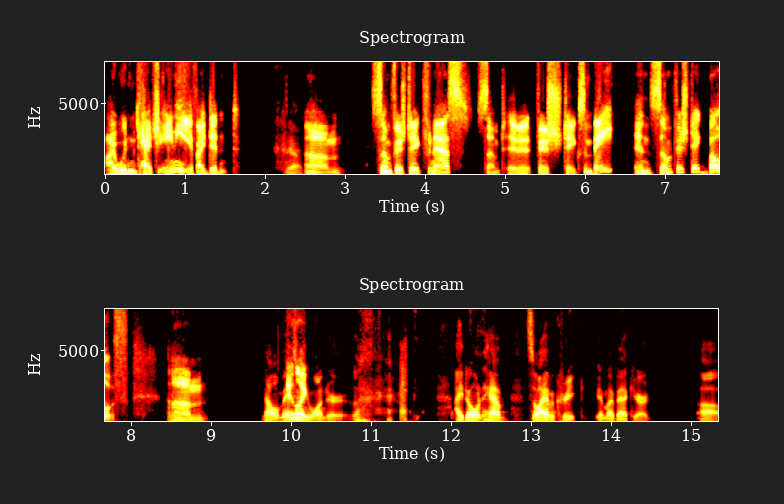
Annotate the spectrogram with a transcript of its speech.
I wouldn't catch any if I didn't. Yeah. Um, some fish take finesse, some t- fish take some bait, and some fish take both. Yeah. Um, Now it makes like- me wonder. I don't have so I have a creek in my backyard. Um,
